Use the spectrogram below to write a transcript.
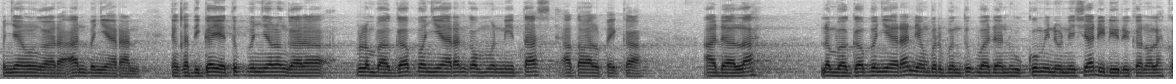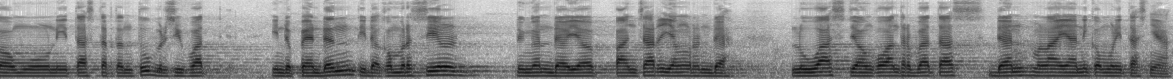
penyelenggaraan penyiaran. Yang ketiga yaitu penyelenggara lembaga penyiaran komunitas atau LPK adalah lembaga penyiaran yang berbentuk badan hukum Indonesia didirikan oleh komunitas tertentu bersifat independen, tidak komersil dengan daya pancar yang rendah, luas, jangkauan terbatas, dan melayani komunitasnya.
